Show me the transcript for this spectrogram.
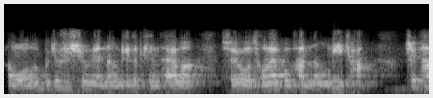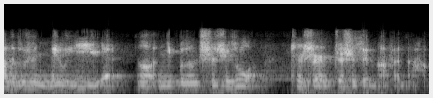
啊。我们不就是训练能力的平台吗？所以我从来不怕能力差，最怕的就是你没有意愿啊，你不能持续做。这是这是最麻烦的哈。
